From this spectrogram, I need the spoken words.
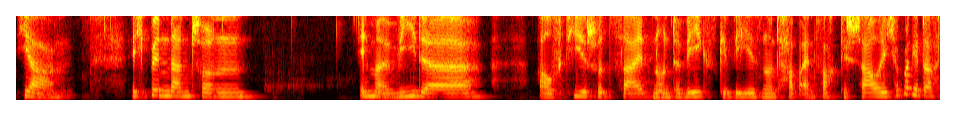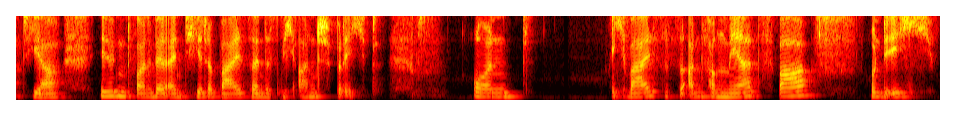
Ja, ich bin dann schon immer wieder auf Tierschutzseiten unterwegs gewesen und habe einfach geschaut. Ich habe mir gedacht, ja, irgendwann wird ein Tier dabei sein, das mich anspricht. Und ich weiß, dass es Anfang März war und ich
